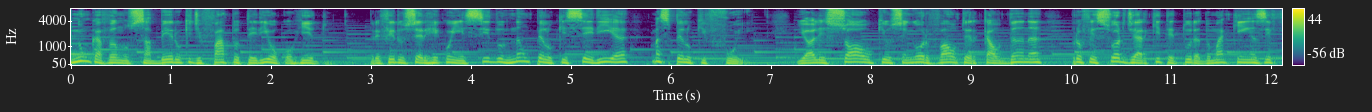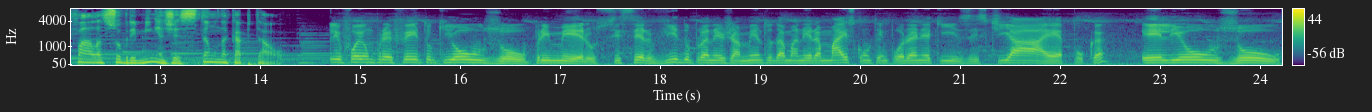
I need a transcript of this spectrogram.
Nunca vamos saber o que de fato teria ocorrido. Prefiro ser reconhecido não pelo que seria, mas pelo que fui. E olhe só o que o Sr. Walter Caldana, professor de arquitetura do Mackenzie, fala sobre minha gestão na capital. Ele foi um prefeito que ousou, primeiro, se servir do planejamento da maneira mais contemporânea que existia à época. Ele ousou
